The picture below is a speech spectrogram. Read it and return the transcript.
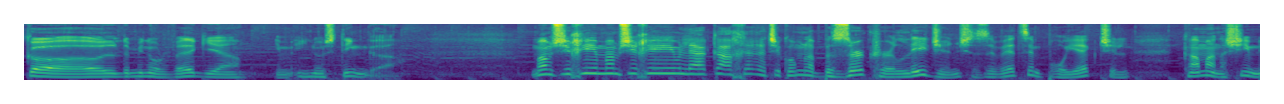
Iskald מנורבגיה עם Innhøstinga. ממשיכים, ממשיכים, להקה אחרת שקוראים לה Berserker Legion, שזה בעצם פרויקט של כמה אנשים,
